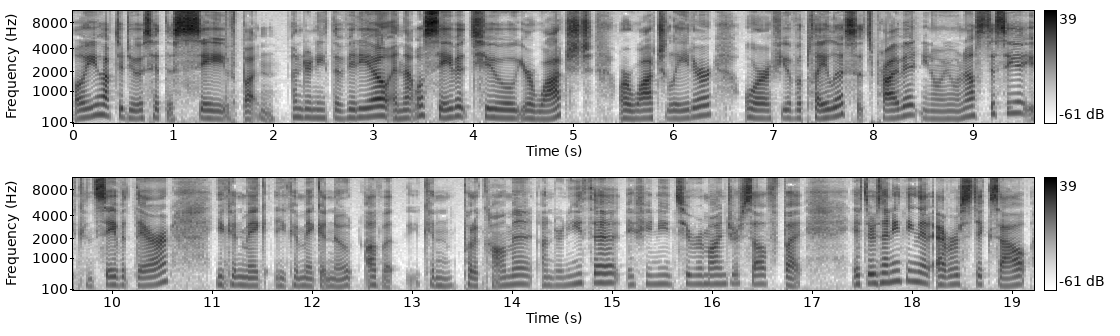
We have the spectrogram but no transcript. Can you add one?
all you have to do is hit the save button underneath the video, and that will save it to your watched or watch later. Or if you have a playlist that's private, you know anyone else to see it, you can save it there. You can make you can make a note of it. You can put a comment underneath it if you need to remind yourself. But if there's anything that ever sticks out,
